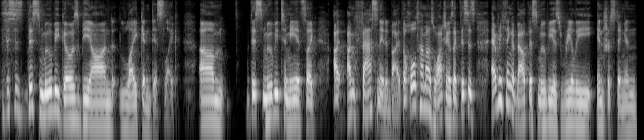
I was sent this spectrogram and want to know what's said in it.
this is this movie goes beyond like and dislike. Um, this movie to me, it's like I, I'm fascinated by it. The whole time I was watching, I was like, this is everything about this movie is really interesting in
